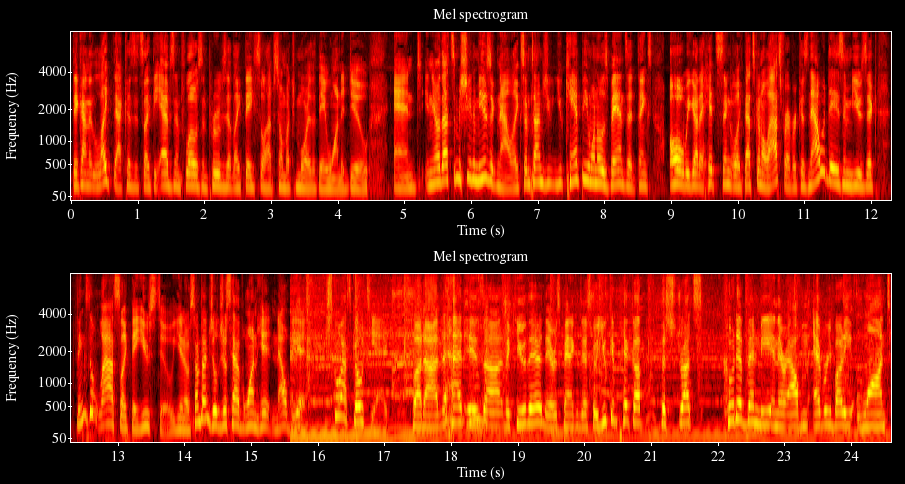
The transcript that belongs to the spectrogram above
they kind of like that because it's like the ebbs and flows and proves that like they still have so much more that they want to do. And, you know, that's a machine of music now. Like sometimes you, you can't be one of those bands that thinks, oh, we got a hit single, like that's going to last forever. Because nowadays in music, things don't last like they used to. You know, sometimes you'll just have one hit and that'll be it. Just go ask Gotye. But uh, that is uh, the cue there. There's Panic at the Disco. You can pick up the Struts could have been me in their album Everybody Want.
